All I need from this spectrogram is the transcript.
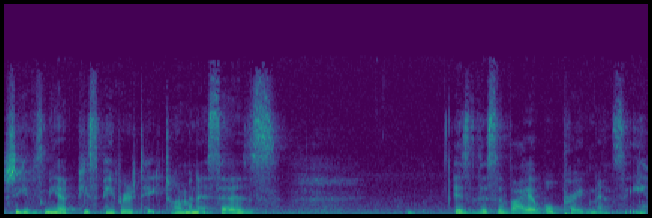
she gives me a piece of paper to take to him, and it says, Is this a viable pregnancy?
